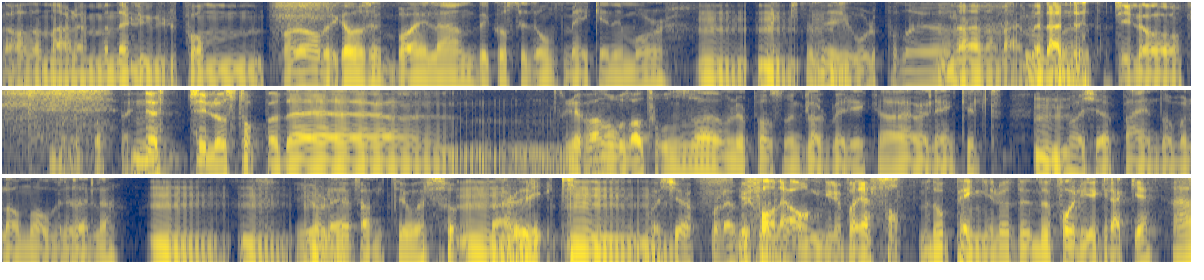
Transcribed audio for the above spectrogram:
Ja, den er det. Men jeg lurer på om Hva er det amerikanerne sier? Buy land because they don't make any more. mm, mm, ikke noe mer mm. jord på det. Nei, nei, nei. Men det er nødt til å, nødt til å stoppe det. Løpet av Ola Thonsen sa de lurte på hvordan hun klarte å bli rik. Det er veldig enkelt. Mm, Å kjøpe eiendom og land og aldri selge. mm, mm, gjør det i 50 år, så, så er du rik. Mm, mm. Og kjøp for det. Fy faen, jeg angrer på det. Jeg satt med noe penger vet du, under forrige krekket. Ja,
